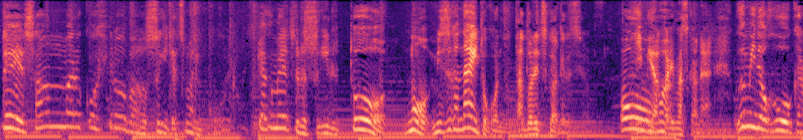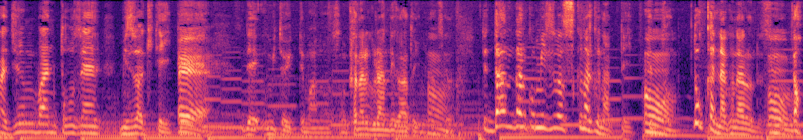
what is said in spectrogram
でサンマルコ広場を過ぎてつまり500メートル過ぎるともう水がないところにたどり着くわけですよ。意味わかりますかね、海の方から順番に当然水は来ていて、えで海といってもあのそのカナルグランデ側というんですけど、でだんだんこう水は少なくなっていって、うん。どっかになくなるんですよ、うん。あ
